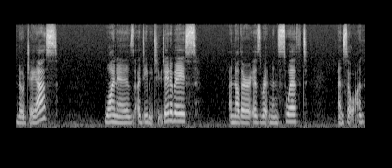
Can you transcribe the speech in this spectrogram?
Node.js, one is a DB2 database, another is written in Swift, and so on.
